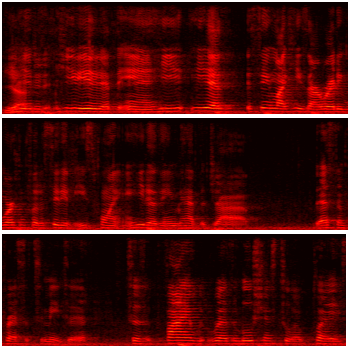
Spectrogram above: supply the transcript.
he Yeah. hit it, he hit it at the end. He, he has, it seemed like he's already working for the city of Eastpointe and he doesn't even have the job. That's impressive to me, to, to find resolutions to a place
